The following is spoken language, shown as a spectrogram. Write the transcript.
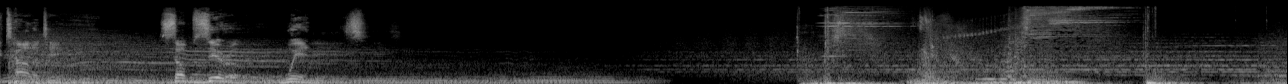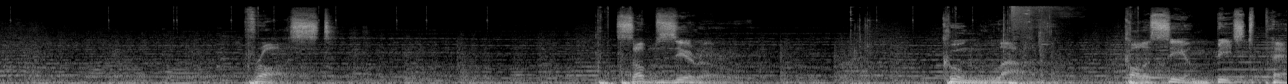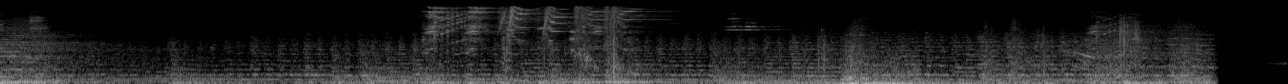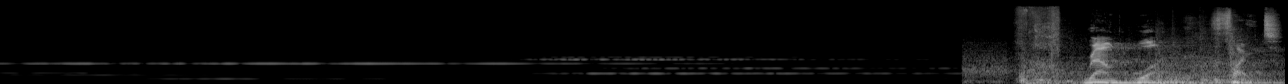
Fatality. Sub-Zero wins. Frost. Sub-Zero. Kung Lao. Colosseum Beast Pen. Round one, fight.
